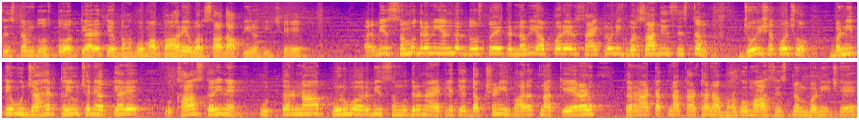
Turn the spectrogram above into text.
સિસ્ટમ દોસ્તો અત્યારે તે ભાગોમાં ભારે વરસાદ આપી રહી છે. અરબી સમુદ્રની અંદર દોસ્તો એક નવી અપર એર સાયક્લોનિક વરસાદી સિસ્ટમ જોઈ શકો છો. બની તેવું જાહેર થયું છે ને અત્યારે ખાસ કરીને ઉત્તરના પૂર્વ અરબી સમુદ્રના એટલે કે દક્ષિણી ભારતના કેરળ કર્ણાટકના કાંઠાના ભાગોમાં આ સિસ્ટમ બની છે.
